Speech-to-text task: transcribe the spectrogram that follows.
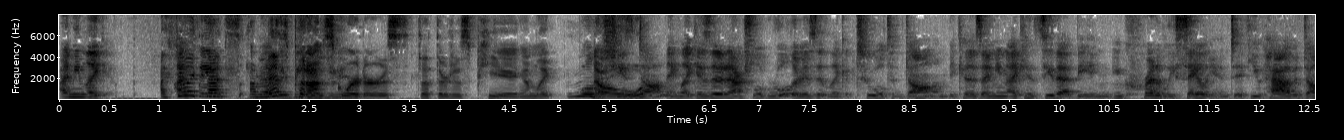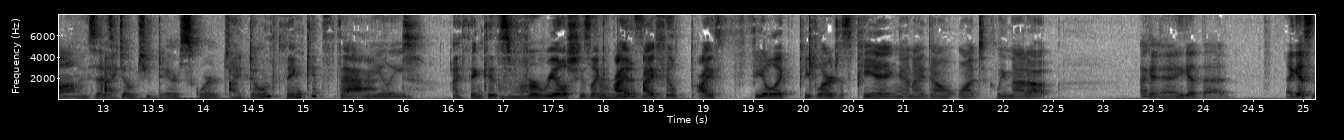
I mean, like, I feel I like that's a that myth put on squirters that they're just peeing. I'm like, well, no. she's doming, like, is it an actual rule or is it like a tool to dom? Because I mean, I can see that being incredibly salient if you have a dom who says, "Don't you dare squirt." I don't think it's that. Really? I think it's oh. for real. She's like, I, I feel I feel like people are just peeing, and I don't want to clean that up. Okay, I get that. I guess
